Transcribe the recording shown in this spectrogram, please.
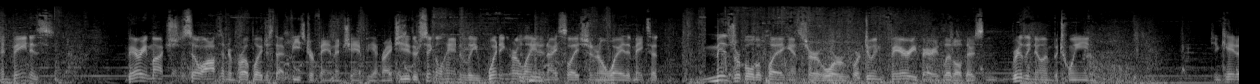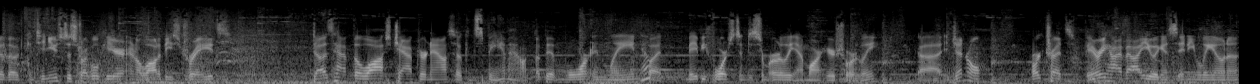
And Vayne is very much so often in pro play just that feast or famine champion, right? She's either single-handedly winning her lane mm-hmm. in isolation in a way that makes it miserable to play against her or, or doing very, very little. There's really no in dyNquedo, though, continues to struggle here in a lot of these trades. Does have the lost chapter now, so can spam out a bit more in lane, but maybe forced into some early MR here shortly. Uh, in general, Orc Tread's very high value against any Leona.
